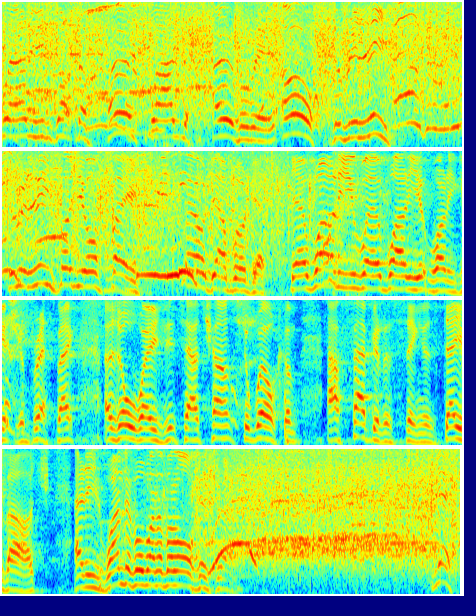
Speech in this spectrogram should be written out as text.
Well, you've got the first one over with. Oh, the relief. Oh, the relief. The relief on your face. Well done, well done. Now, while you, uh, while, you, while you get your breath back, as always, it's our chance to welcome our fabulous singers, Dave Arch and his wonderful, wonderful orchestra. yes.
